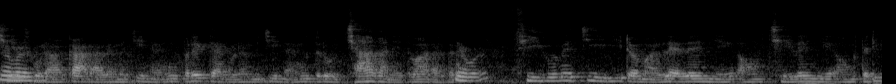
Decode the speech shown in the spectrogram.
ခြေထူတာကတာလည်းမကြည့်နိုင်ဘူးပြိတ္တကိုလည်းမကြည့်နိုင်ဘူးသူတို့ချားကနေသွားတာဆိုတော့စီကိုပဲကြည့်ပြီးတော့မှလက်လဲငြိမ်အောင်ခြေလဲငြိမ်အောင်တတိ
